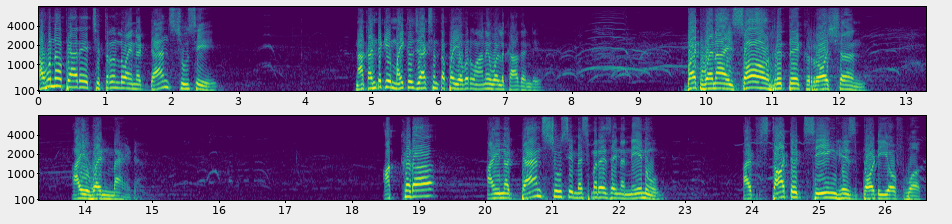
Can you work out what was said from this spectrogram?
కహునా ప్యారే చిత్రంలో ఆయన డ్యాన్స్ చూసి నా కంటికి మైకిల్ జాక్సన్ తప్ప ఎవరు ఆనేవాళ్ళు కాదండి. But when I saw Hrithik Roshan I went mad అక్కడ ఆయన డ్యాన్స్ చూసి మెస్మరైజ్ అయిన నేను I started seeing his body of work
